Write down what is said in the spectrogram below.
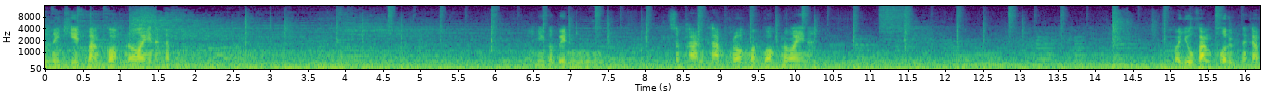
อยู่ในเขตบางกอกน้อยนะครับ อันนี้ก็เป็นสะพานข้ามคลองบางกอกน้อยนะ ก็อยู่ฝั่งทนนะครับ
